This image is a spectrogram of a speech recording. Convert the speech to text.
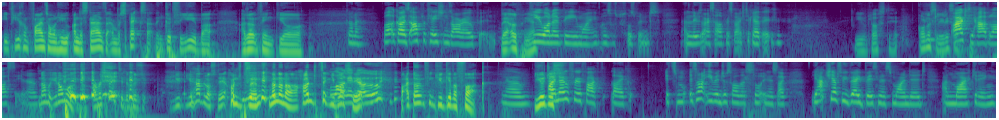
if you can find someone who understands that and respects that, then good for you. But I don't think you're Gonna. Well, guys, applications are open. they're open. Yeah, If you want to be my husband and lose our self-respect together, you've lost it. Honestly, listen. I actually have lost it. You know. No, but you know what? I respect it because you, you have lost it, hundred percent. No, no, no, hundred percent. You've Long lost it. ago. But I don't think you give a fuck. no. You're just I know for a fact, like, it's it's not even just all this sluttiness. Like, you actually have to be very business minded and marketing,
